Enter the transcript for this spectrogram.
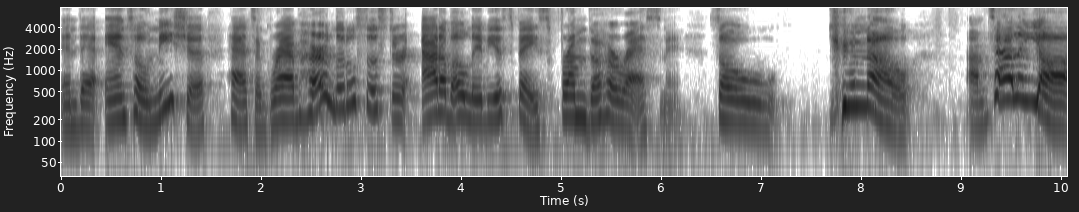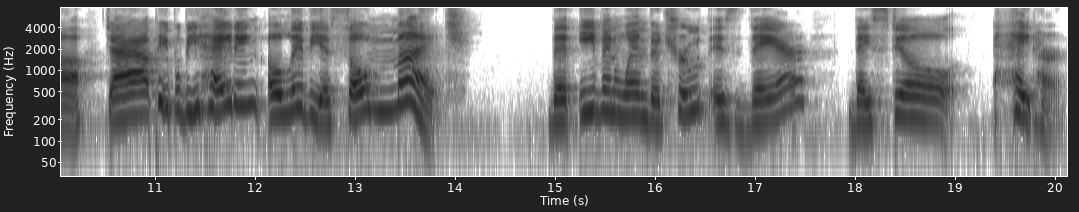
And that Antonisha had to grab her little sister out of Olivia's face from the harassment. So, you know, I'm telling y'all, child, people be hating Olivia so much that even when the truth is there, they still hate her.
